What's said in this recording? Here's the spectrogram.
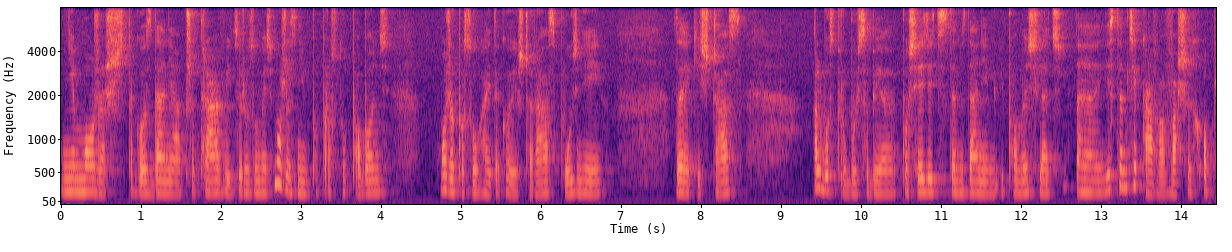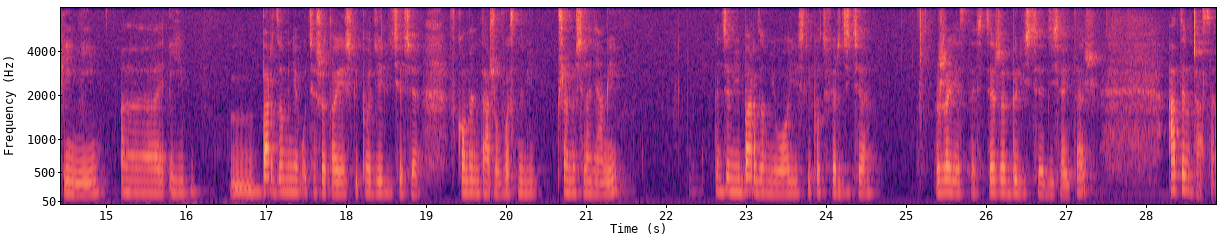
nie możesz tego zdania przetrawić, zrozumieć, może z nim po prostu pobądź, może posłuchaj tego jeszcze raz, później, za jakiś czas, albo spróbuj sobie posiedzieć z tym zdaniem i pomyśleć. E, Jestem ciekawa Waszych opinii e, i bardzo mnie ucieszy to, jeśli podzielicie się w komentarzu własnymi przemyśleniami. Będzie mi bardzo miło, jeśli potwierdzicie, że jesteście, że byliście dzisiaj też. A tymczasem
